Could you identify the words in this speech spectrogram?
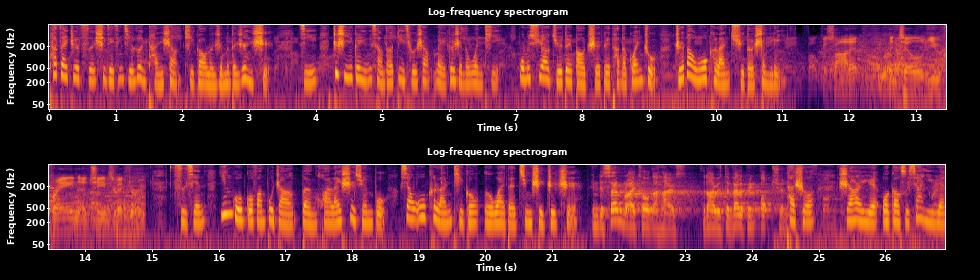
他在这次世界经济论坛上提高了人们的认识，即这是一个影响到地球上每个人的问题。我们需要绝对保持对他的关注，直到乌克兰取得胜利。此前，英国国防部长本·华莱士宣布向乌克兰提供额外的军事支持。他说：“十二月，我告诉下议院，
